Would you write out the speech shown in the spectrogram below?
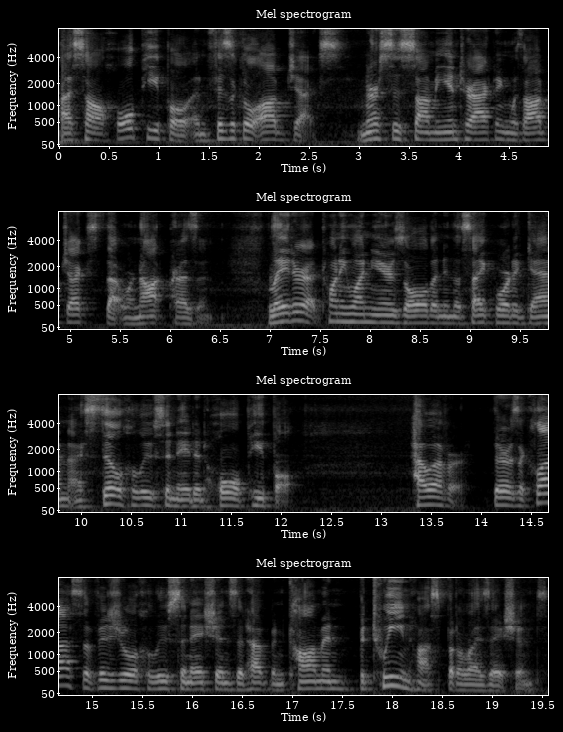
I saw whole people and physical objects. Nurses saw me interacting with objects that were not present. Later, at 21 years old and in the psych ward again, I still hallucinated whole people. However, there is a class of visual hallucinations that have been common between hospitalizations.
